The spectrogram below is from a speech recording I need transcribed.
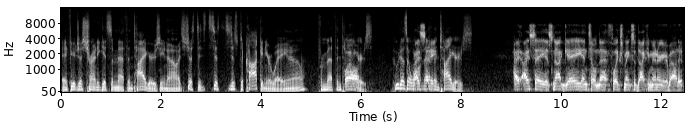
if you're just trying to get some meth and tigers. You know, it's just it's just it's just a cock in your way. You know, for meth and Well, tigers. Who doesn't want say- meth and tigers? I, I say it's not gay until Netflix makes a documentary about it.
